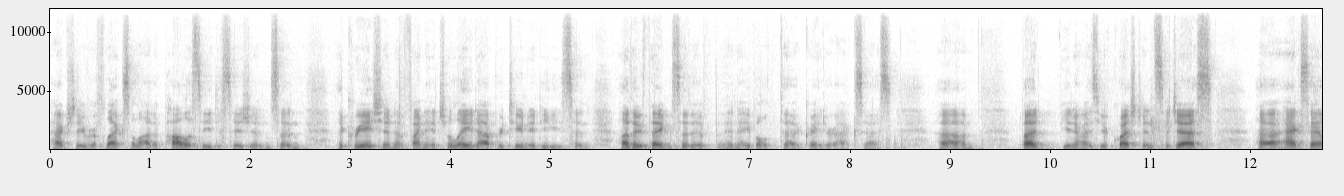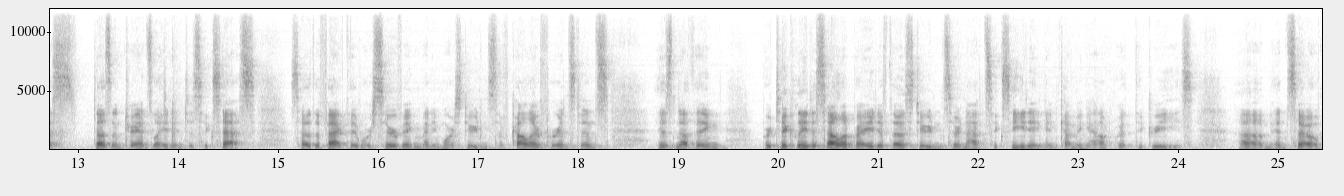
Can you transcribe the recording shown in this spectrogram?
actually reflects a lot of policy decisions and the creation of financial aid opportunities and other things that have enabled uh, greater access. Um, but you know, as your question suggests, uh, access doesn't translate into success. So the fact that we're serving many more students of color, for instance, is nothing particularly to celebrate if those students are not succeeding and coming out with degrees. Um, and so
